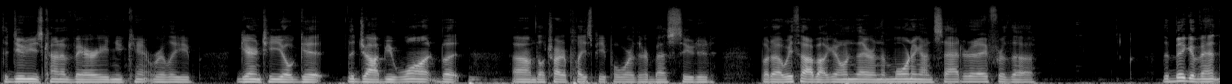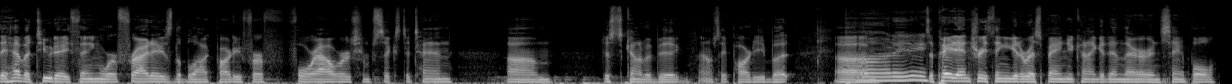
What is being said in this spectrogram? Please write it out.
the duties kind of vary, and you can't really guarantee you'll get the job you want, but um, they'll try to place people where they're best suited. But uh, we thought about going there in the morning on Saturday for the the big event. They have a two day thing where Friday is the block party for four hours from six to ten. Um, just kind of a big, I don't say party, but um, it's a paid entry thing. You get a wristband, you kind of get in there and sample.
